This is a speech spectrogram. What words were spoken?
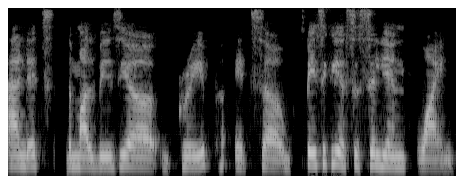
and it's the Malvasia grape. It's uh, basically a Sicilian wine.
